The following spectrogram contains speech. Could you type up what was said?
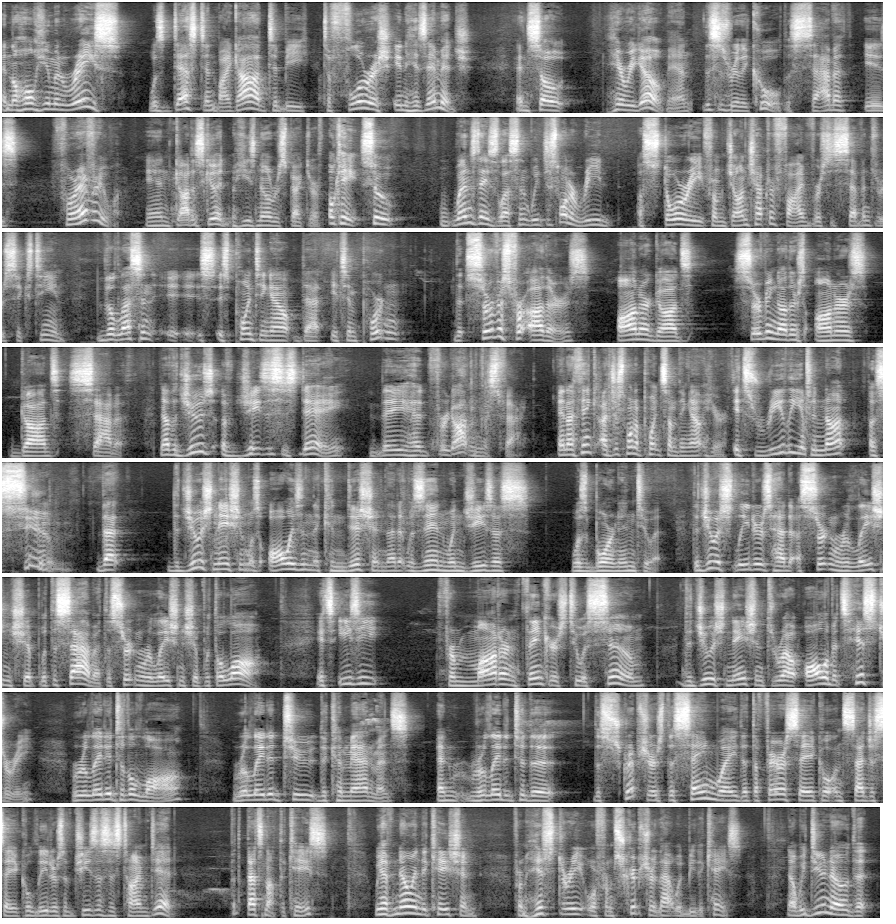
And the whole human race was destined by God to be to flourish in his image. And so here we go, man. This is really cool. The Sabbath is for everyone. And God is good. He's no respecter of. Okay, so Wednesday's lesson, we just want to read a story from John chapter 5, verses 7 through 16. The lesson is, is pointing out that it's important that service for others honor God's, serving others honors God's Sabbath. Now, the Jews of Jesus' day, they had forgotten this fact. And I think I just want to point something out here. It's really to not assume that the Jewish nation was always in the condition that it was in when Jesus was born into it. The Jewish leaders had a certain relationship with the Sabbath, a certain relationship with the law. It's easy for modern thinkers to assume the Jewish nation throughout all of its history related to the law, related to the commandments, and related to the, the scriptures the same way that the Pharisaical and Sadduceical leaders of Jesus' time did. But that's not the case. We have no indication from history or from scripture that would be the case. Now, we do know that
